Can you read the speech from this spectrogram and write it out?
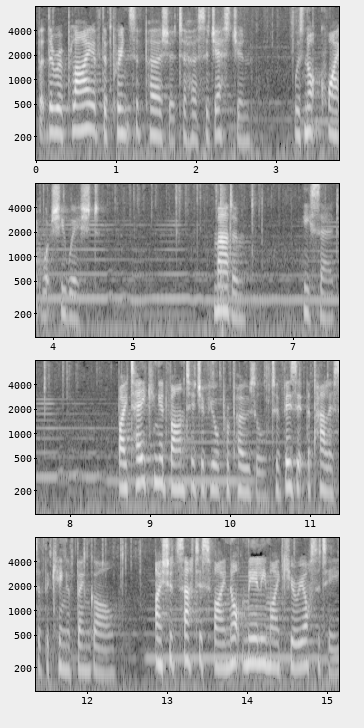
But the reply of the Prince of Persia to her suggestion was not quite what she wished. Madam, he said, by taking advantage of your proposal to visit the palace of the King of Bengal, I should satisfy not merely my curiosity,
